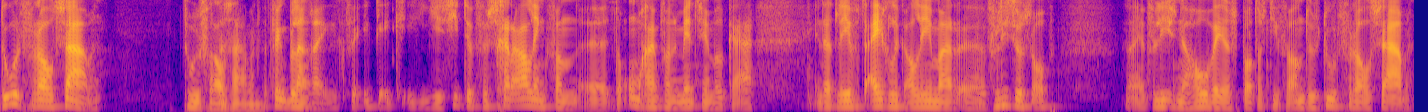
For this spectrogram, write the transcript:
Doe het vooral samen. Doe het vooral samen. Dat vind ik belangrijk. Ik, ik, ik, je ziet de verschraling van eh, de omgang van de mensen in elkaar. En dat levert eigenlijk alleen maar eh, verliezers op. Nou, en verliezen daar houden spotters niet van. Dus doe het vooral samen.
